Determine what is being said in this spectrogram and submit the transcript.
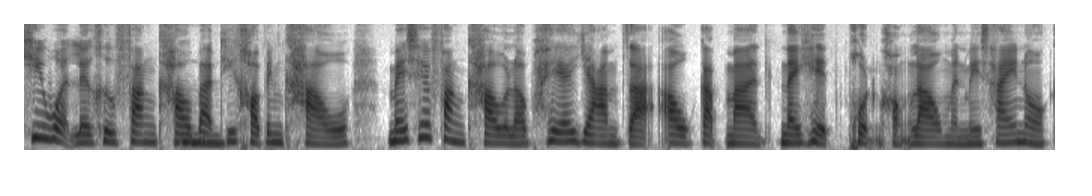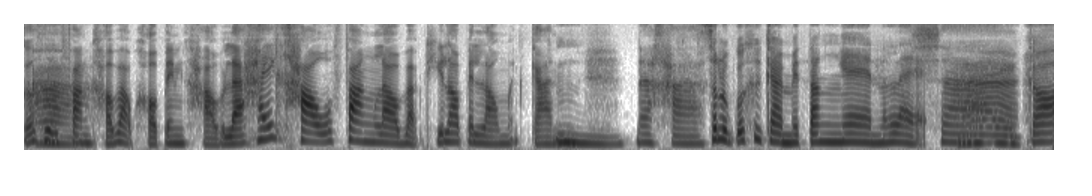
คีย์เวิร์ดเลยคือฟังเขาแบบที่เขาเป็นเขา ไม่ใช่ฟังเขาแล้วพยายามจะเอากลับมาในเหตุผลของเรามันไม่ใช่เนอะก็คืออาฟังเขาแบบเขาเป็นเขา และให้เขาฟังเราแบบที่เราเป็นเราเหมือนกันอืมนะคะ สรุปก็คือการไม่ตั้งแง่นั่นแหละใช่อ่าก็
